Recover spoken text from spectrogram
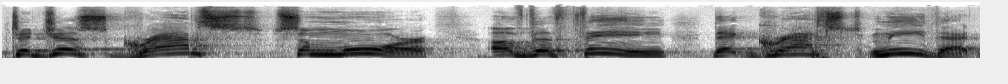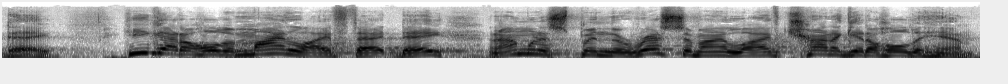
to just grasp some more of the thing that grasped me that day. He got a hold of my life that day, and I'm going to spend the rest of my life trying to get a hold of him.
